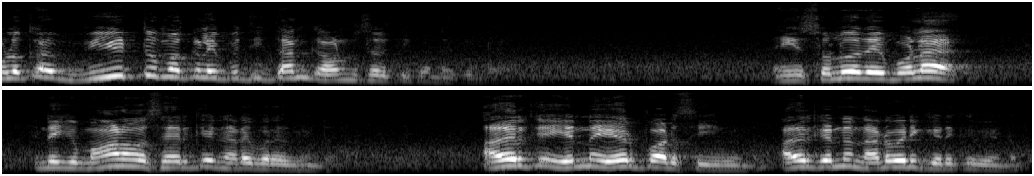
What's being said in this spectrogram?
முழுக்க வீட்டு மக்களை பற்றி தான் கவனம் செலுத்தி கொண்டிருக்கின்றனர் நீங்கள் சொல்வதை போல இன்றைக்கு மாணவ சேர்க்கை நடைபெற வேண்டும். அதற்கு என்ன ஏற்பாடு செய்ய வேண்டும்? அதற்கு என்ன நடவடிக்கை எடுக்க வேண்டும்?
